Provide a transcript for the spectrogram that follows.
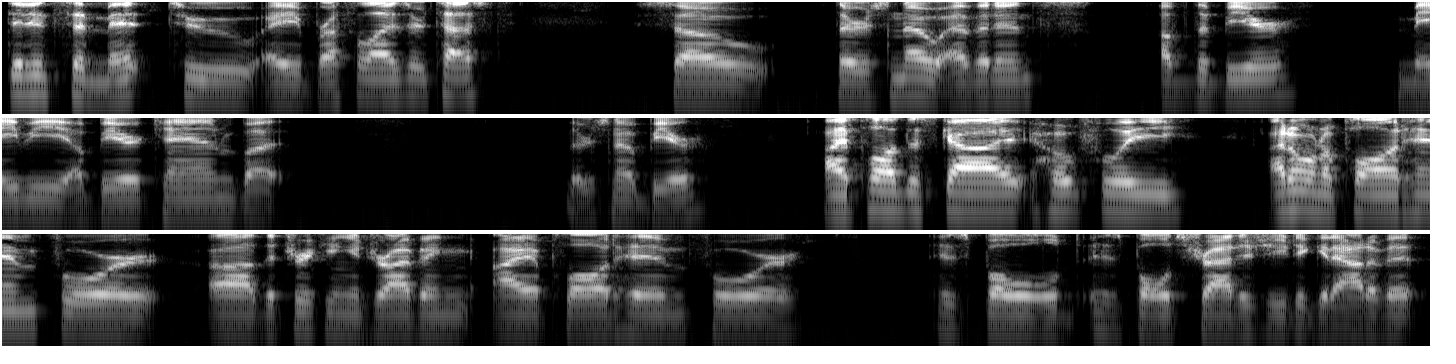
didn't submit to a breathalyzer test, so there's no evidence of the beer. Maybe a beer can, but there's no beer. I applaud this guy. Hopefully, I don't applaud him for uh, the drinking and driving. I applaud him for his bold his bold strategy to get out of it.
